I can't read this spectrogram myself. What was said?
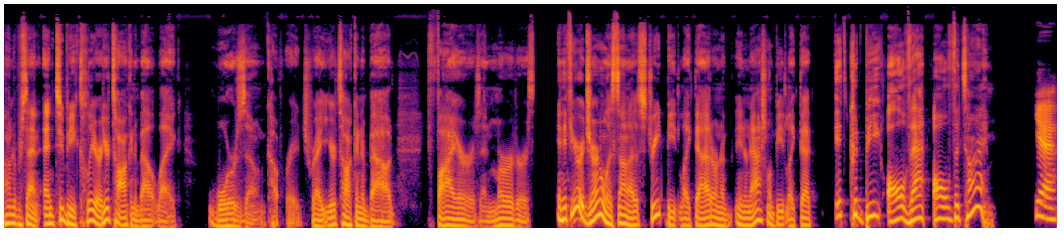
100% and to be clear you're talking about like war zone coverage right you're talking about fires and murders and if you're a journalist on a street beat like that or an international beat like that, it could be all that all the time. Yeah.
